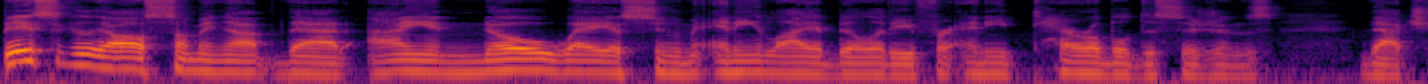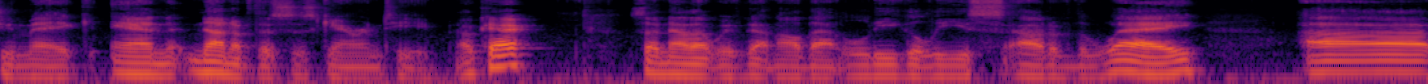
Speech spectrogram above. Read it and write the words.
basically all summing up that I in no way assume any liability for any terrible decisions that you make, and none of this is guaranteed. Okay? So now that we've gotten all that legalese out of the way, uh,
